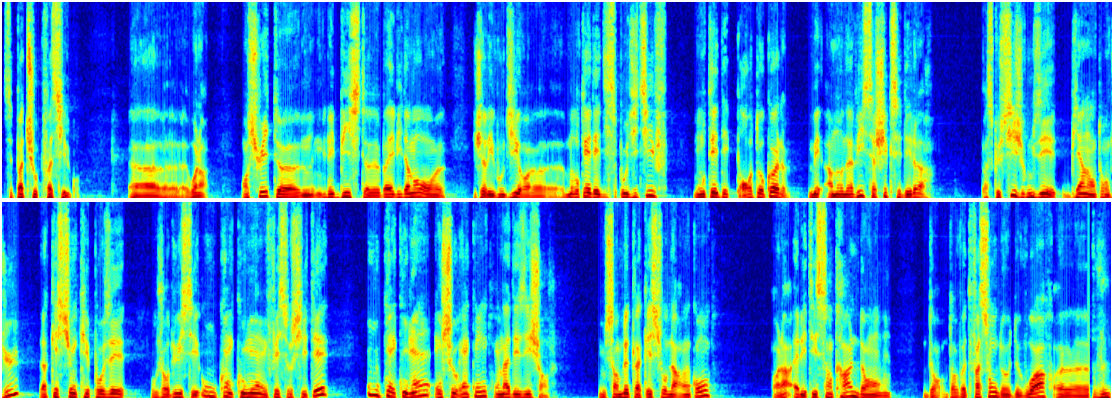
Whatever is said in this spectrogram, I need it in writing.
C'est pas toujours facile. Euh, voilà. Ensuite, les pistes, bah, évidemment, j'allais vous dire, monter des dispositifs, monter des protocoles. Mais à mon avis, sachez que c'est des leurs. Parce que si je vous ai bien entendu, la question qui est posée aujourd'hui, c'est où, quand, comment on fait société où, quand, comment on se rencontre, on a des échanges. Il me semblait que la question de la rencontre, voilà, elle était centrale dans, dans, votre façon de, voir euh, vous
